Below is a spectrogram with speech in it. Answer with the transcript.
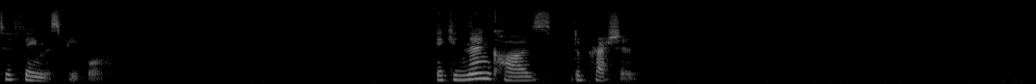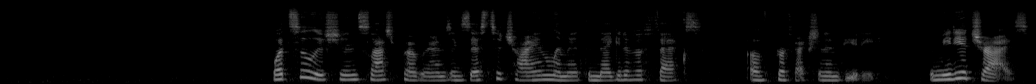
to famous people. It can then cause depression. What solutions slash programs exist to try and limit the negative effects of perfection and beauty? The media tries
